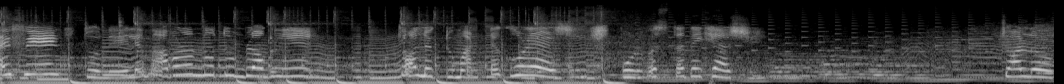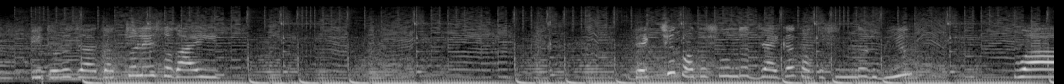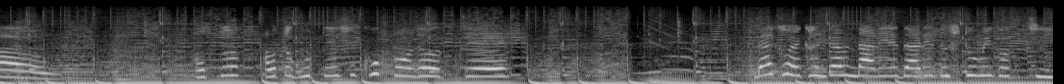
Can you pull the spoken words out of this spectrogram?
Hi friend চলে এলাম আবারও নতুন ব্লগ নিয়ে। চল একটু মাঠটা ঘুরে আসি, পরিবেশটা দেখে আসি। চলো, ভিতরে যা যাক চলে এসো গাইস দেখছি কত সুন্দর জায়গা, কত সুন্দর ভিউ ওয়াও আমার তো ঘুরতে এসে খুব মজা হচ্ছে। দেখো এখানটা আমি দাঁড়িয়ে দাঁড়িয়ে দুষ্টুমি করছি।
